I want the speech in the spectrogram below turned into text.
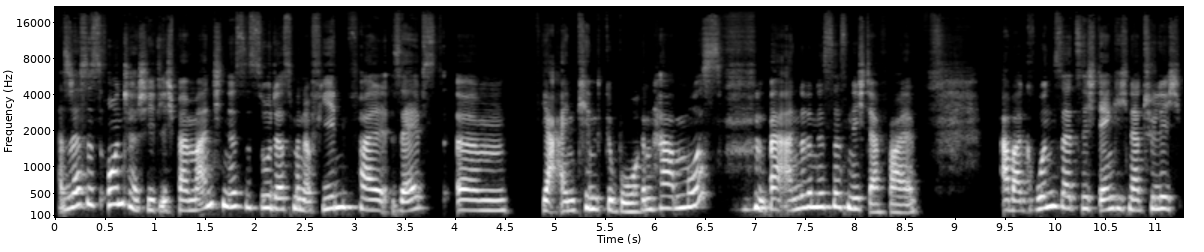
Also das ist unterschiedlich. Bei manchen ist es so, dass man auf jeden Fall selbst ähm, ja ein Kind geboren haben muss. Bei anderen ist das nicht der Fall. Aber grundsätzlich denke ich natürlich,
